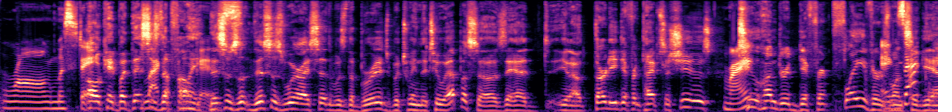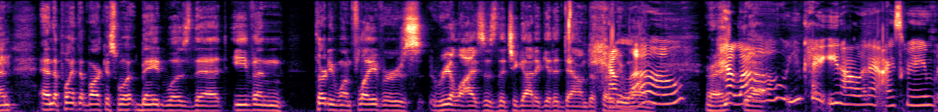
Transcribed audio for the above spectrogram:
wrong mistake. Okay, but this is the point. focus. This is this is where I said was the bridge between the two episodes. They had you know thirty different types of shoes, Right. two hundred different flavors once again. And the point that Marcus made was that even thirty one flavors realizes that you got to get it down to thirty one. Hello. Right? Hello. You can't eat all of that ice cream.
